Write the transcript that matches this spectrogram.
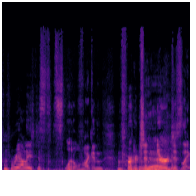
In reality, it's just this little fucking virgin Yeah. nerd, just like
